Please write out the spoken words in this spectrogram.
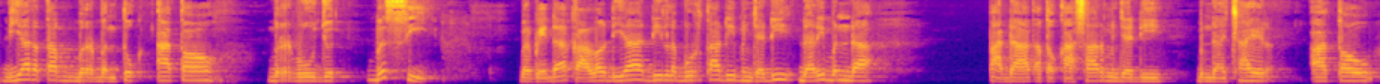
dia tetap berbentuk atau berwujud besi. Berbeda kalau dia dilebur tadi menjadi dari benda padat atau kasar menjadi benda cair atau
